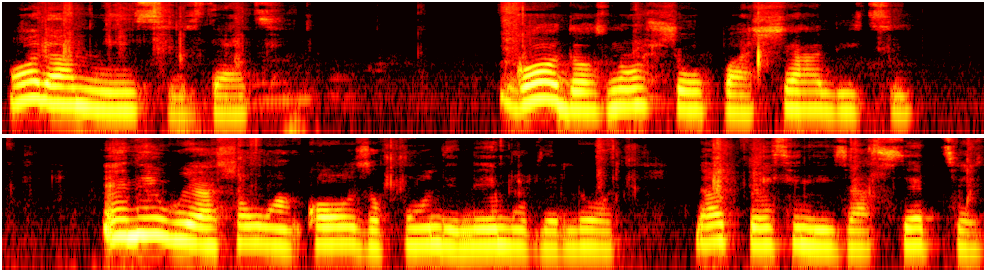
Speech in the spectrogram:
What that means is that God does not show partiality. Anywhere someone calls upon the name of the Lord, that person is accepted.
